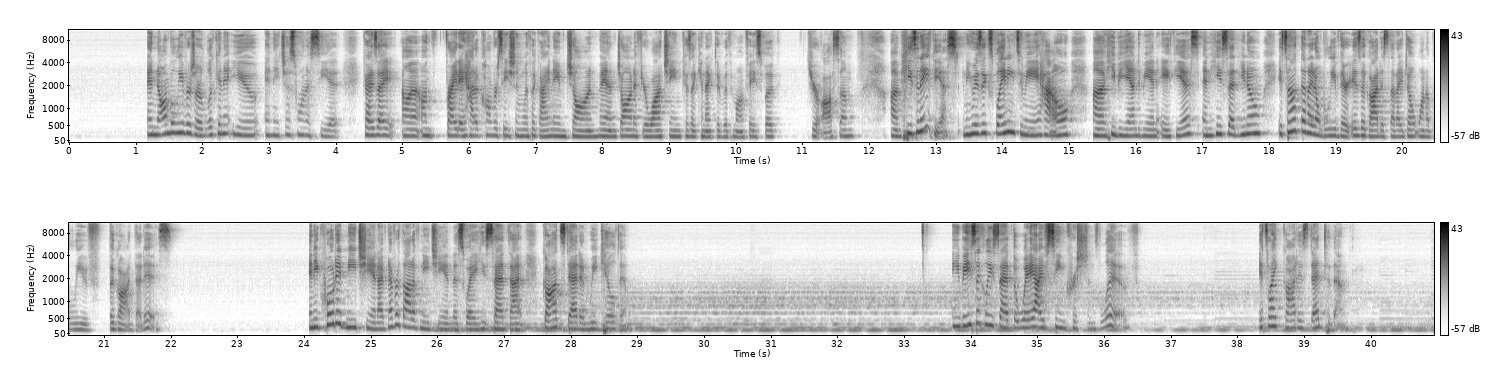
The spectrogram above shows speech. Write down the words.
And non believers are looking at you and they just want to see it. Guys, I uh, on Friday had a conversation with a guy named John. Man, John, if you're watching, because I connected with him on Facebook, you're awesome. Um, he's an atheist, and he was explaining to me how uh, he began to be an atheist. And he said, You know, it's not that I don't believe there is a God, it's that I don't want to believe the God that is. And he quoted Nietzsche, and I've never thought of Nietzsche in this way. He said that God's dead and we killed him. He basically said the way I've seen Christians live, it's like God is dead to them.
